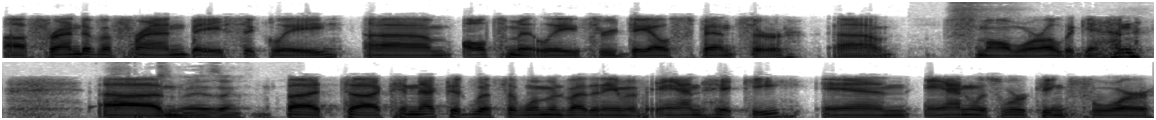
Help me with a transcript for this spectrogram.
a friend of a friend, basically, um, ultimately through Dale Spencer, uh, small world again. Um, amazing. But uh, connected with a woman by the name of Ann Hickey, and Ann was working for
